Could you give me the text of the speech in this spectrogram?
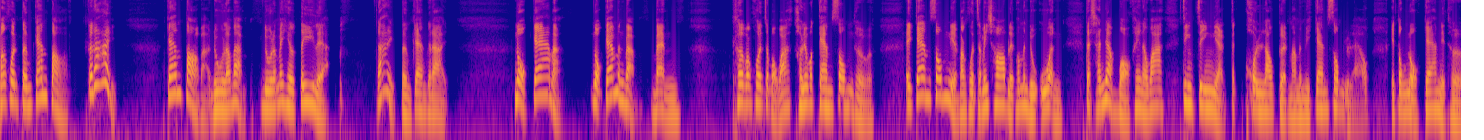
บางคนเติมแก้มตอบก็ได้ แก้มตอบอะดูแล้วแบบ ดูแล้วไม่ healthy เลยอะได้เติมแก้มก็ได้โหนกแก้มอะโหนกแก้มมันแบบแบน เธอบางคนจะบอกว่าเขาเรียกว่าแก้มส้มเธอไอ้แก้มส้มเนี่ยบางคนจะไม่ชอบเลยเพราะมันดูอ้วน แต่ฉันอยากบอกให้นะว่า จริง ๆ เนี่ยคนเราเกิดมามันมีแก้มส้มอยู่แล้วไอ้ตรงโหนกแก้มเนี่ยเธอ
